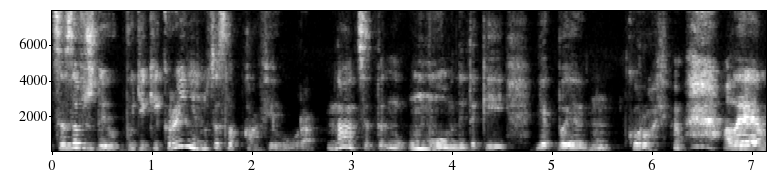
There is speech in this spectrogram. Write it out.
це завжди в будь-якій країні ну це слабка фігура. На, це ну, умовний такий, якби ну, король. Але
